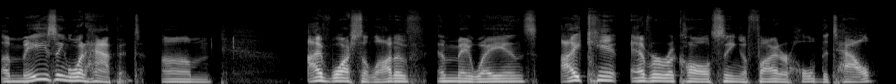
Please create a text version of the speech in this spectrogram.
amazing what happened. Um, I've watched a lot of MMA weigh-ins. I can't ever recall seeing a fighter hold the towel.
